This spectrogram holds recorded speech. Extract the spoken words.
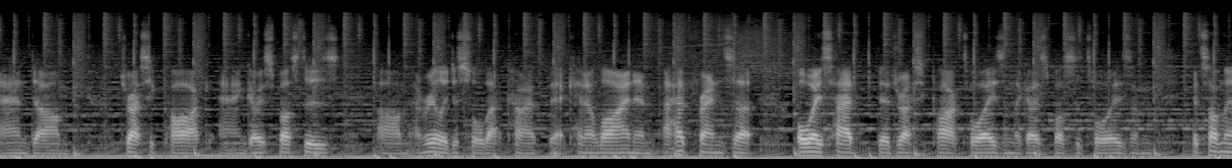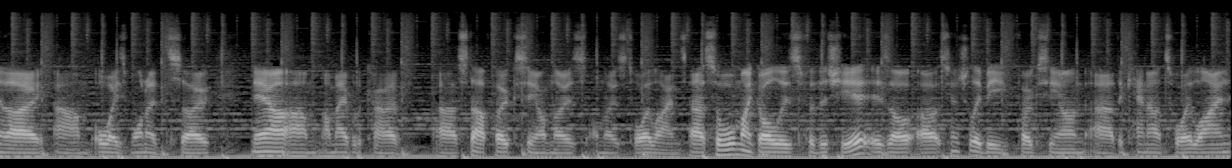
and um, Jurassic Park and Ghostbusters um, and really just saw that kind of that kind of line. And I had friends that always had their Jurassic Park toys and the Ghostbuster toys, and it's something that I um, always wanted. So now um, I'm able to kind of uh, start focusing on those on those toy lines. Uh, so all my goal is for this year is I'll, I'll essentially be focusing on uh, the Kenner toy line,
